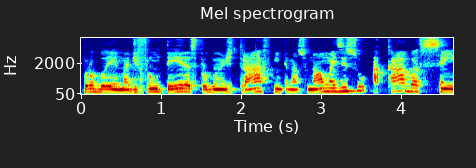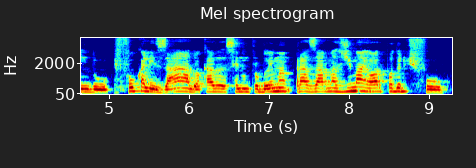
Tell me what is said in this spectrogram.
problema de fronteiras, problema de tráfico internacional, mas isso acaba sendo focalizado, acaba sendo um problema para as armas de maior poder de fogo.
